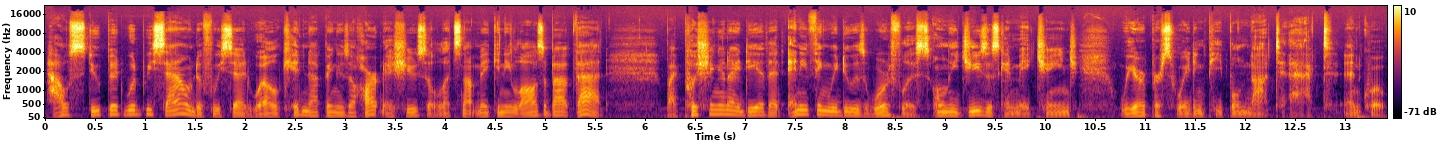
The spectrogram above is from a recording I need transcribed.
How stupid would we sound if we said, well, kidnapping is a heart issue, so let's not make any laws about that? By pushing an idea that anything we do is worthless, only Jesus can make change, we are persuading people not to act. End quote.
